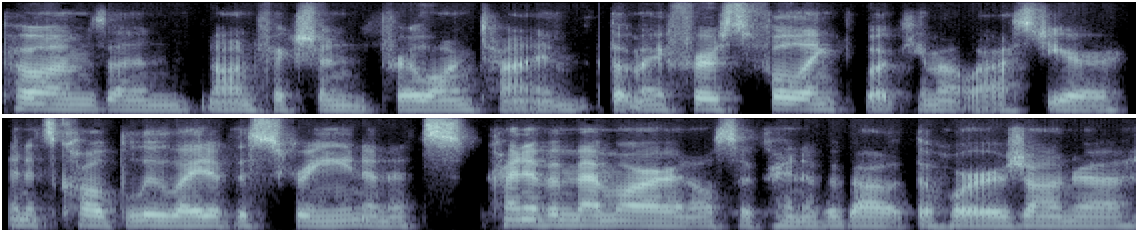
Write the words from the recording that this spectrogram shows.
poems and nonfiction for a long time, but my first full length book came out last year and it's called Blue Light of the Screen. And it's kind of a memoir and also kind of about the horror genre.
